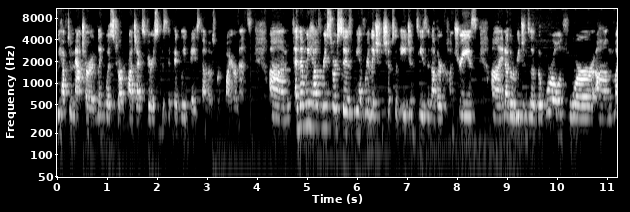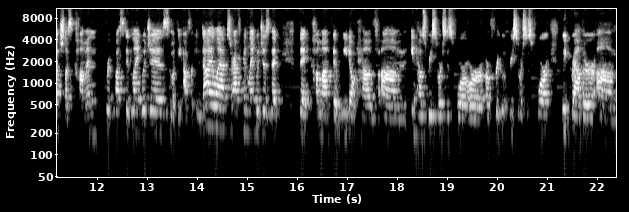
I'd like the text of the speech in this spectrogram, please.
we have to match our linguists to our projects very specifically based on those requirements. Um, and then we have resources, we have relationships with agencies in other countries, uh, in other regions of the world for um, much less common requested languages, some of the African dialects or African languages that, that come up that we don't have um, in-house resources for or, or, frequent resources for. We'd rather um,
